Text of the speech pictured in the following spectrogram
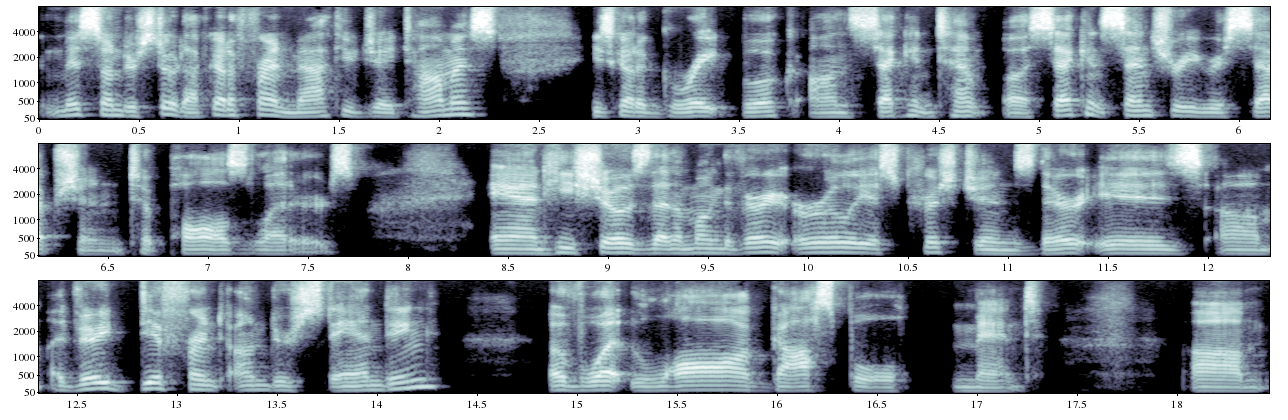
misunderstood i've got a friend matthew j thomas He's got a great book on second temp, uh, second century reception to Paul's letters. And he shows that among the very earliest Christians, there is um, a very different understanding of what law gospel meant. Um,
